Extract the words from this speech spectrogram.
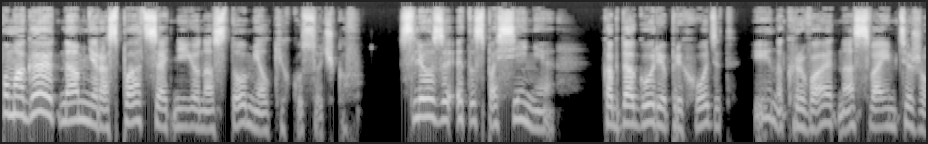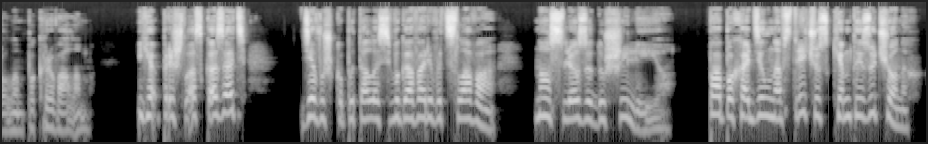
помогают нам не распаться от нее на сто мелких кусочков». Слезы — это спасение, когда горе приходит и накрывает нас своим тяжелым покрывалом. Я пришла сказать... Девушка пыталась выговаривать слова, но слезы душили ее. Папа ходил на встречу с кем-то из ученых.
